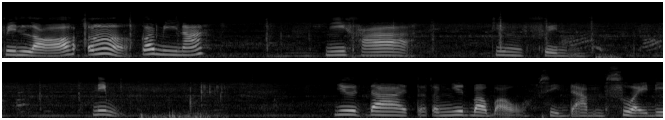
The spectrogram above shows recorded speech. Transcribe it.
ฟินเหรอ เออ ก็มีนะ นี่ค่ะจิ้มฟิน นิ่ม ยืดได้แต่ต้องยืดเบาๆ สีดำสวยดี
